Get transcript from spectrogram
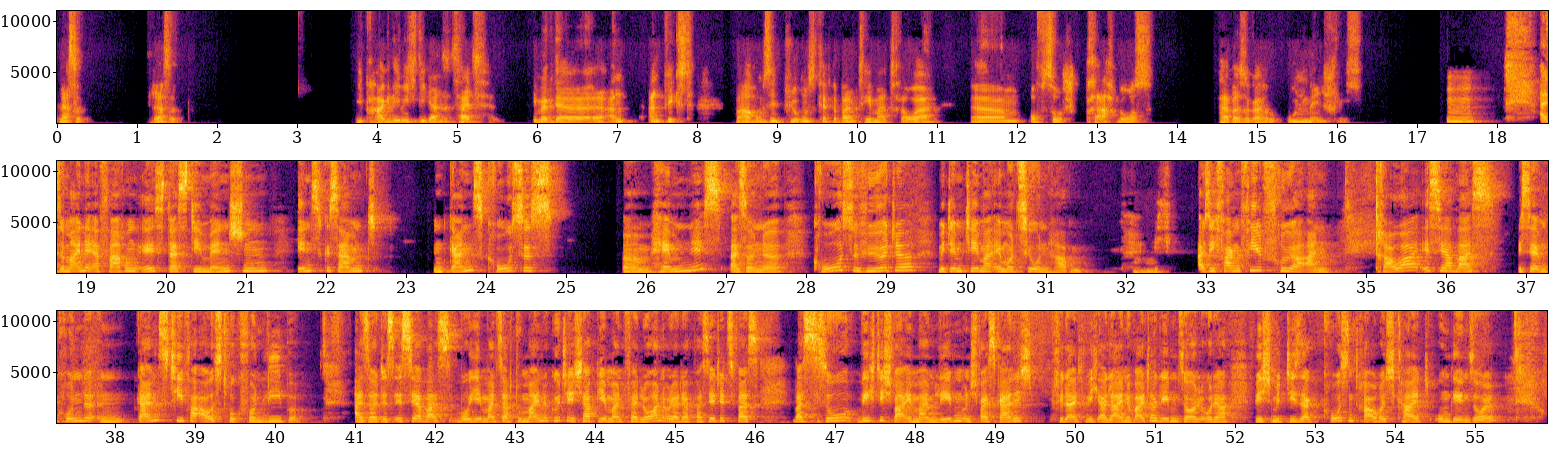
Klasse. Klasse. Die Frage, die mich die ganze Zeit immer wieder äh, an, anpickst, warum sind Führungskräfte beim Thema Trauer ähm, oft so sprachlos, teilweise sogar unmenschlich? Mhm. Also meine Erfahrung ist, dass die Menschen insgesamt ein ganz großes ähm, Hemmnis, also eine große Hürde mit dem Thema Emotionen haben. Mhm. Ich, also ich fange viel früher an. Trauer ist ja was, ist ja im Grunde ein ganz tiefer Ausdruck von Liebe. Also das ist ja was, wo jemand sagt, du meine Güte, ich habe jemand verloren oder da passiert jetzt was, was so wichtig war in meinem Leben und ich weiß gar nicht vielleicht, wie ich alleine weiterleben soll oder wie ich mit dieser großen Traurigkeit umgehen soll.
